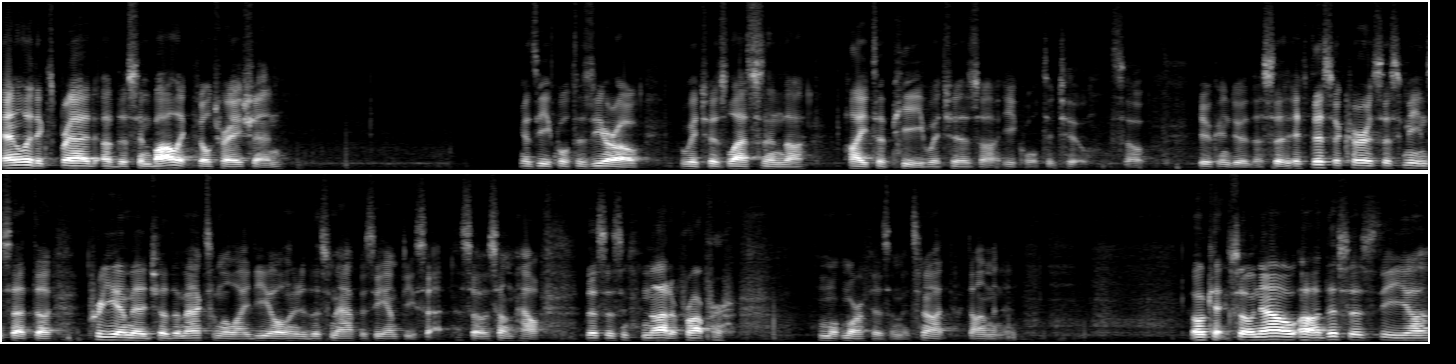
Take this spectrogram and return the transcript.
analytic spread of the symbolic filtration is equal to zero, which is less than the height of P, which is uh, equal to two. So you can do this. If this occurs, this means that the preimage of the maximal ideal under this map is the empty set. So somehow this is not a proper morphism. It's not dominant. Okay, so now uh, this is the uh,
